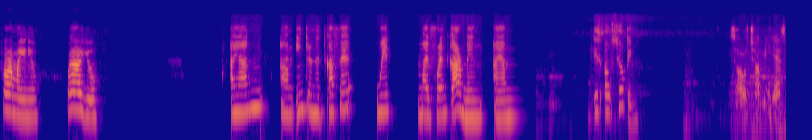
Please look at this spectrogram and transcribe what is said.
For a menu. Where are you? I am an internet cafe with my friend Carmen. I am Is out shopping. It's out shopping, yes.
